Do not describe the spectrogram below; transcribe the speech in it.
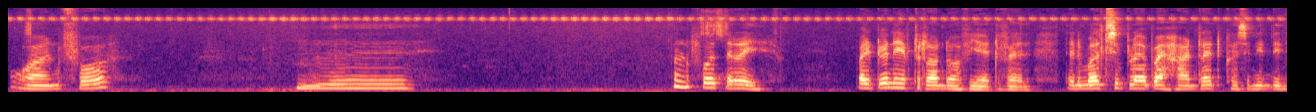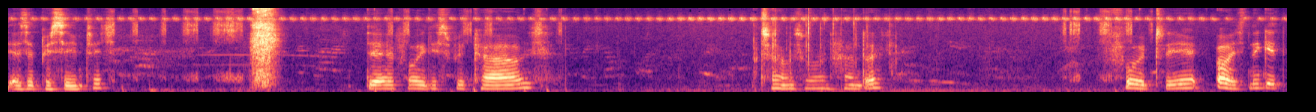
1 4 mm, 1 4 3 but you don't have to round off yet well. Then multiply by 100 because you need it as a percentage therefore this becomes times 100 40 oh it's negative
